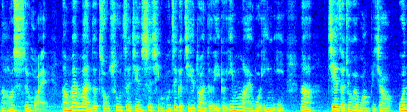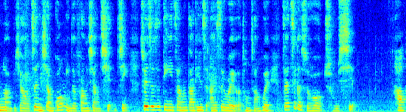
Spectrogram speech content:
然后释怀，那慢慢的走出这件事情或这个阶段的一个阴霾或阴影，那接着就会往比较温暖、比较正向、光明的方向前进。所以这是第一章大天使艾瑟瑞尔，通常会在这个时候出现。好，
